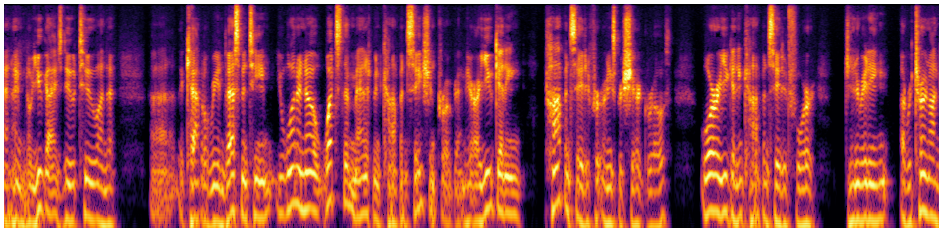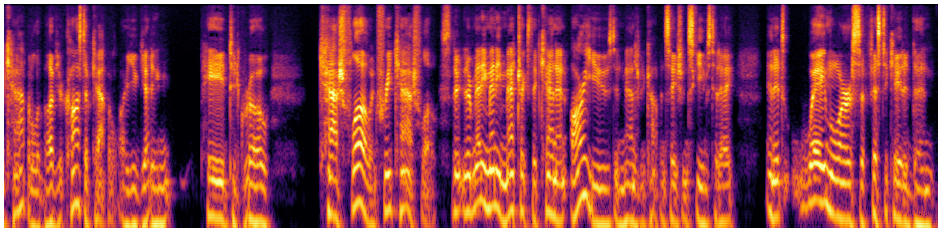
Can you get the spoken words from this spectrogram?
And I know you guys do too on the uh, the capital reinvestment team, you want to know what's the management compensation program here? Are you getting compensated for earnings per share growth, or are you getting compensated for generating a return on capital above your cost of capital? Are you getting paid to grow cash flow and free cash flow? So there, there are many, many metrics that can and are used in management compensation schemes today. And it's way more sophisticated than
